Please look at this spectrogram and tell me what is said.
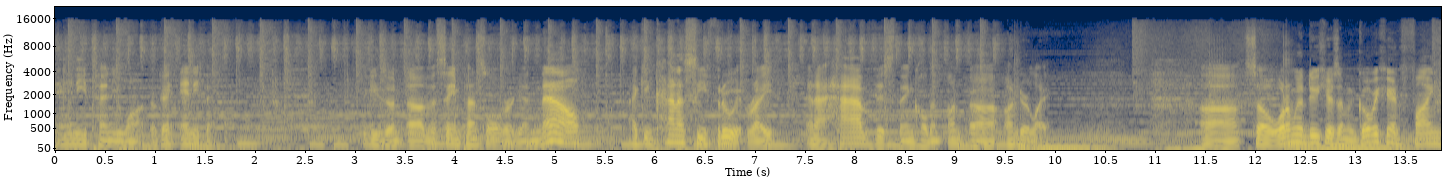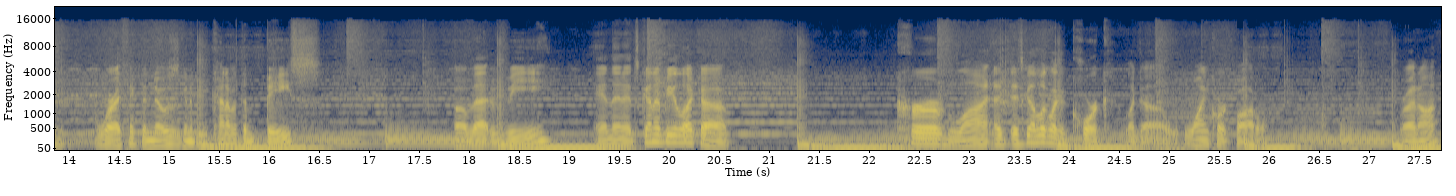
any pen you want, okay? Anything. I use uh, the same pencil over again. Now, I can kind of see through it, right? And I have this thing called an un uh, underlay. Uh, so what I'm going to do here is I'm going to go over here and find where I think the nose is going to be, kind of at the base of that V, and then it's gonna be like a curved line. It's gonna look like a cork, like a wine cork bottle. Right on.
